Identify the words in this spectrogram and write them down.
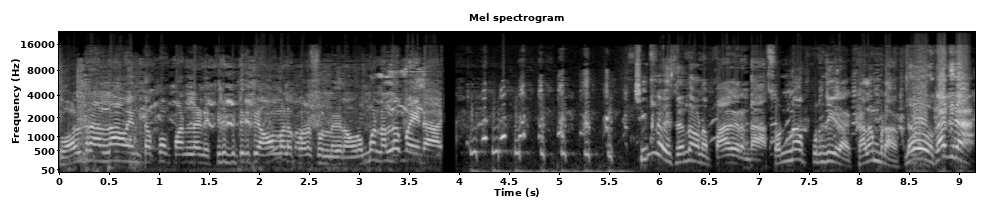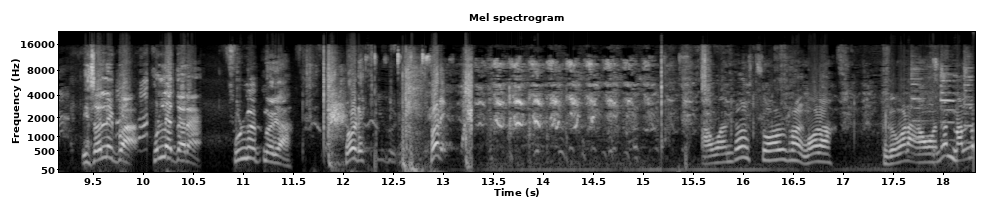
சொல்றான்லாம் அவன் தப்பா பண்ணல. நீ திருப்பி திருப்பி அவன் மேல குறை சொல்லுகிறான் அவன் ரொம்ப நல்ல பையன்டா. சின்ன வயசுல இருந்து அவனை பாக்குறேன்டா. சொன்னா புரிஞ்சுக்கிறா. கிளம்புடா. நோ கார்த்தியண்ணா நீ சொல்லுப்பா புள்ள தரேன். ஃபுல் எத்துனரியா ஓடி. ஓடி. அவன் தான் சொல்றான் வாடா. இங்க வாடா. அவன் தான் நல்ல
